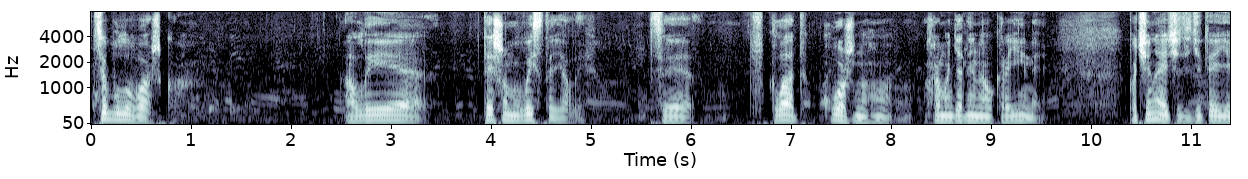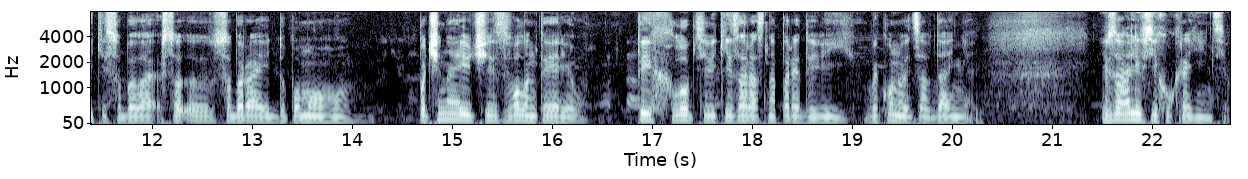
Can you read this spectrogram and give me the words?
Це було важко. Але те, що ми вистояли, це вклад кожного громадянина України, починаючи з дітей, які е, собирають допомогу, починаючи з волонтерів, тих хлопців, які зараз на передовій виконують завдання. І взагалі всіх українців.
